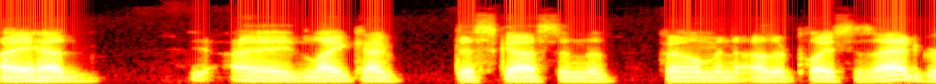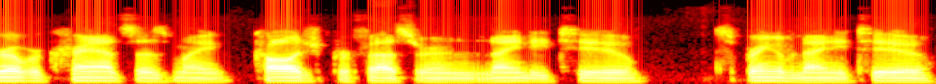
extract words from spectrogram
I had, I like I've discussed in the film and other places. I had Grover Krantz as my college professor in '92, spring of '92,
